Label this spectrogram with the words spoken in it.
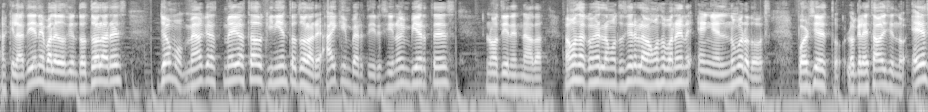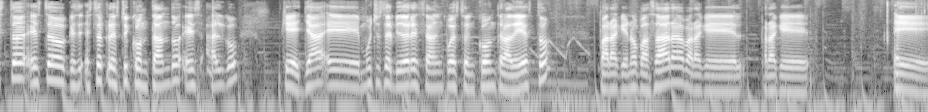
Aquí la tiene, vale 200 dólares. Yo me, he gastado 500 dólares. Hay que invertir. Si no inviertes, no tienes nada. Vamos a coger la motosierra y la vamos a poner en el número 2. Por cierto, lo que le estaba diciendo, esto, esto, que, esto que le estoy contando es algo que ya eh, muchos servidores se han puesto en contra de esto. Para que no pasara, para que... Para que eh,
